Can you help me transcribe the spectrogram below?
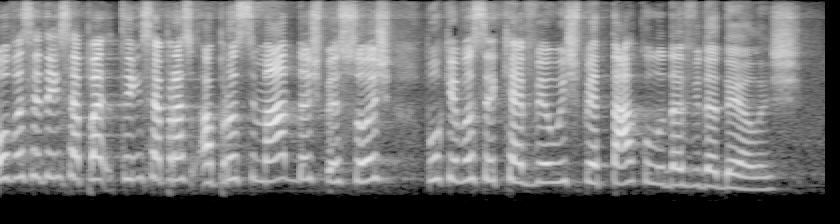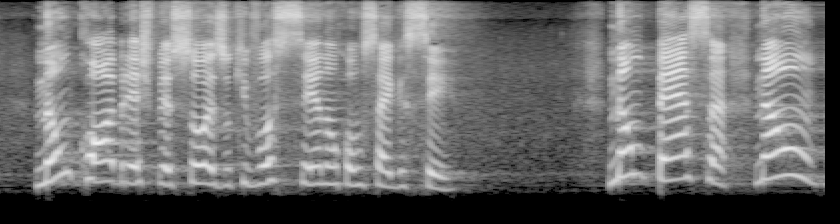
Ou você tem se, tem se aproximado das pessoas porque você quer ver o espetáculo da vida delas? Não cobre as pessoas o que você não consegue ser. Não peça, não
